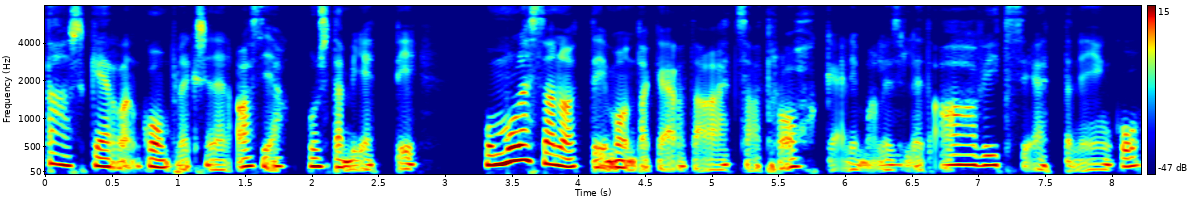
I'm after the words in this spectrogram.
taas kerran kompleksinen asia, kun sitä miettii. kun mulle sanottiin monta kertaa, että sä oot rohkea, niin mä olin silleen, että aah vitsi, että, niin kuin,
